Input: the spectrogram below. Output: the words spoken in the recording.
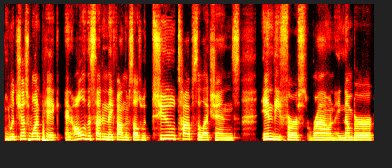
with just one pick, and all of a sudden they found themselves with two top selections in the first round a number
